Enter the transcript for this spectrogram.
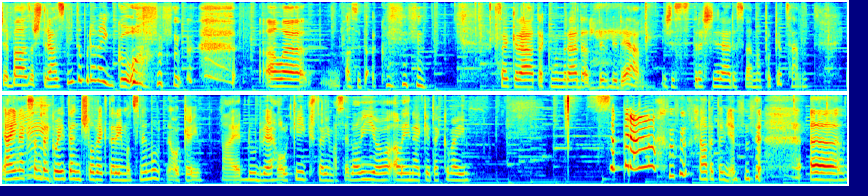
třeba za 14 dní to bude venku. Ale asi tak. Sakra, tak mám ráda ty videa, že se strašně ráda s váma pokecám. Já jinak jsem takový ten člověk, který moc nemluví, no ok, má jednu, dvě holky, s kterýma se baví, jo, ale jinak je takový. Sakra! Chápete mě? uh,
